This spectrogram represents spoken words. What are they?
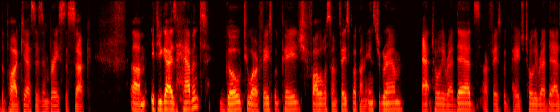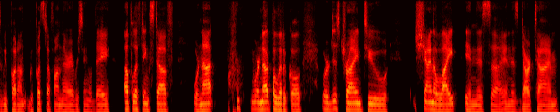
the podcast is embrace the suck um, if you guys haven't go to our facebook page follow us on facebook on instagram at totally rad dads our facebook page totally rad dads we put on we put stuff on there every single day uplifting stuff. We're not we're not political. We're just trying to shine a light in this uh, in this dark time.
